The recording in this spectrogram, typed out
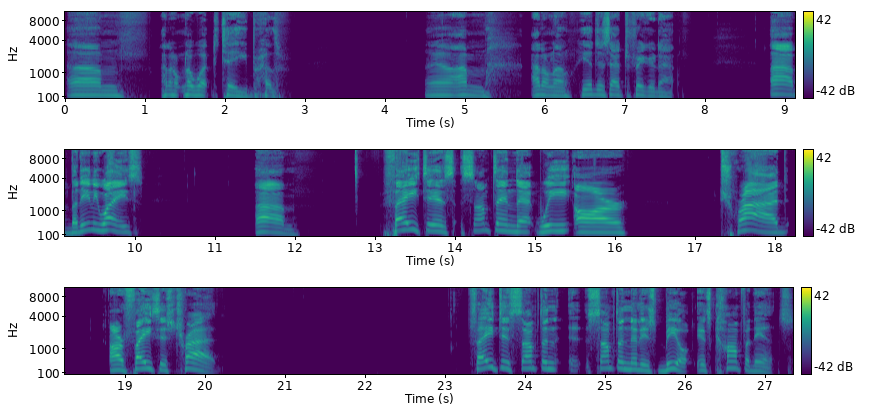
Um, I don't know what to tell you, brother. Well, I'm I don't know. He'll just have to figure it out. Uh, but anyways, um, Faith is something that we are tried, our faith is tried. Faith is something something that is built. It's confidence.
